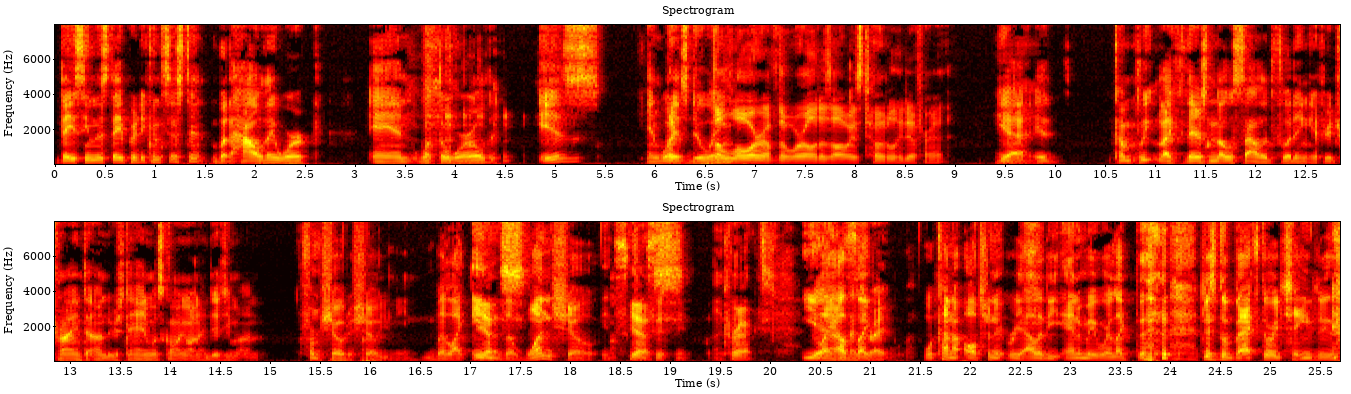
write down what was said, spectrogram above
they seem to stay pretty consistent. But how they work and what the world is and what like, it's doing, the lore of the world is always totally different. Yeah, it complete like there's no solid footing if you're trying to understand what's going on in Digimon. From show to show, you mean? But like in yes. the one show, it's yes. consistent. Okay. Correct. Yeah, like, I was like, right. What kind of alternate reality anime where like the just the backstory changes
